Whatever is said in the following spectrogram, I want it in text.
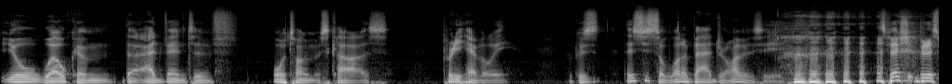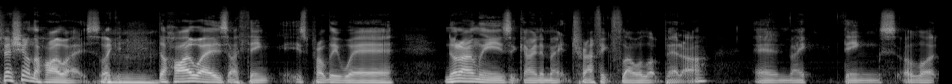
you'll welcome the advent of autonomous cars pretty heavily because there's just a lot of bad drivers here, especially but especially on the highways. Like mm. the highways, I think is probably where not only is it going to make traffic flow a lot better and make things a lot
